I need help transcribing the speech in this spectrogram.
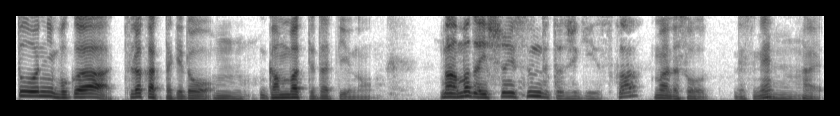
当に僕は辛かったけどう、ん。頑張ってたっていうの。をまあまだ一緒に住んでた時期ですか？まだそうですね。うん。はい。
